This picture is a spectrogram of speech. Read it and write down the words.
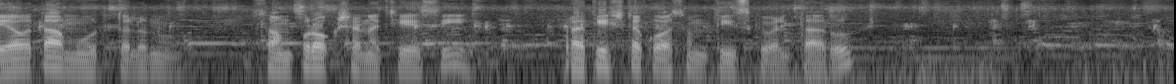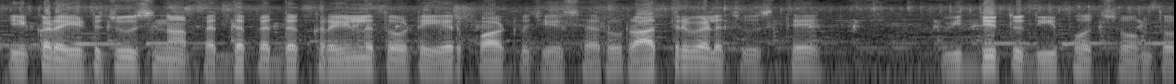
దేవతామూర్తులను సంప్రోక్షణ చేసి ప్రతిష్ట కోసం తీసుకువెళ్తారు. ఇక్కడ ఎటు చూసినా పెద్ద పెద్ద క్రెయిన్లతోటి ఏర్పాట్లు చేశారు. రాత్రివేళ చూస్తే విద్యుత్ దీపోత్సవంతో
